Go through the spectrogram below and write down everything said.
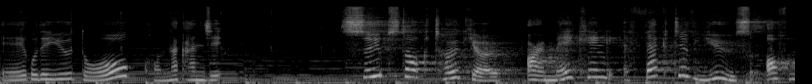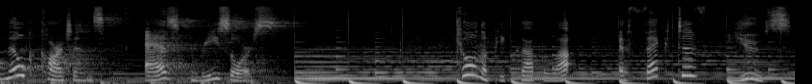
英語で言うとこんな感じ Soupstock Tokyo are making effective use of milk cartons as resource 今日のピックアップは effective use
